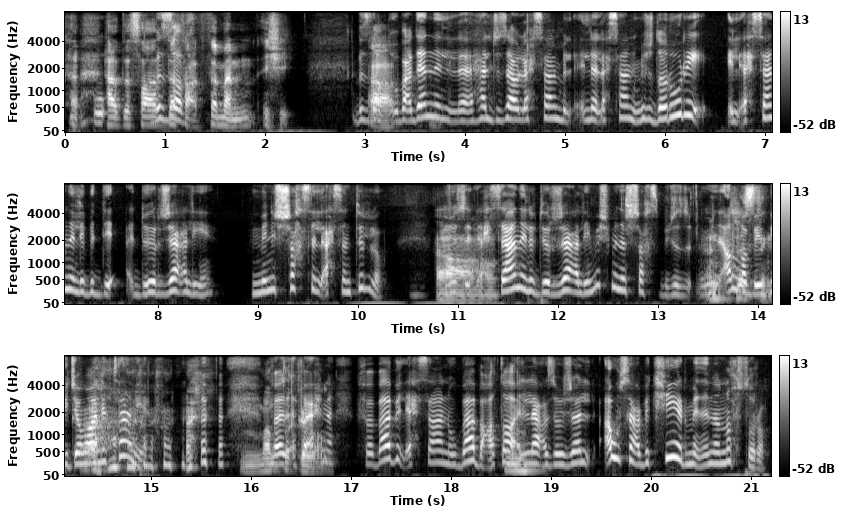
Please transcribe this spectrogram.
هذا صار دفع ثمن شيء بالضبط. آه. وبعدين هل جزاء الإحسان إلا الإحسان؟ مش ضروري الإحسان اللي بدي بده يرجع لي من الشخص اللي أحسنت له. بجوز آه. الإحسان اللي بده يرجع لي مش من الشخص بجزء من الله بجوانب ثانية فاحنا فباب الإحسان وباب عطاء الله عز وجل أوسع بكثير من انه نحصره.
